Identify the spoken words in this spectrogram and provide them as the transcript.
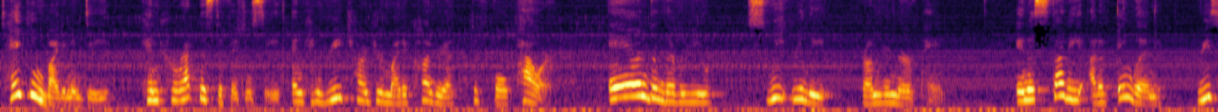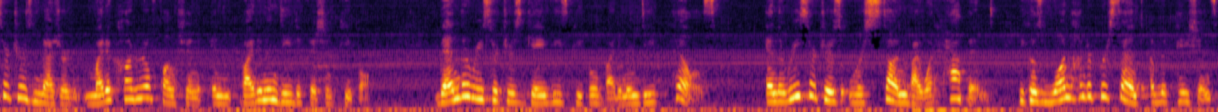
taking vitamin D can correct this deficiency and can recharge your mitochondria to full power and deliver you sweet relief from your nerve pain. In a study out of England, researchers measured mitochondrial function in vitamin D deficient people. Then the researchers gave these people vitamin D pills, and the researchers were stunned by what happened because 100% of the patients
